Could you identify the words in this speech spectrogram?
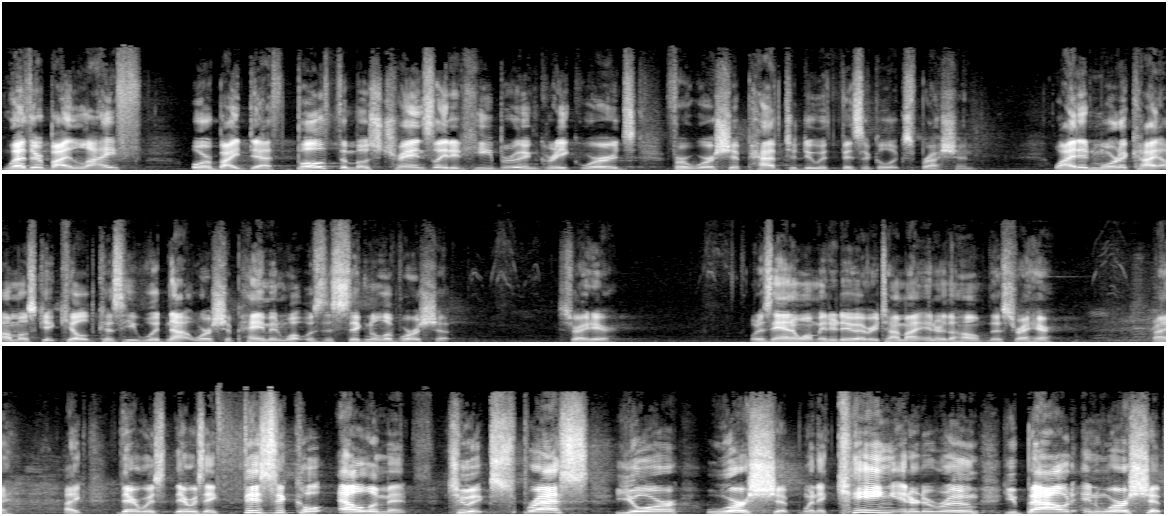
whether by life or by death. Both the most translated Hebrew and Greek words for worship have to do with physical expression. Why did Mordecai almost get killed? Because he would not worship Haman. What was the signal of worship? It's right here. What does Anna want me to do every time I enter the home? This right here, right? Like there was, there was a physical element to express your worship. When a king entered a room, you bowed in worship.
